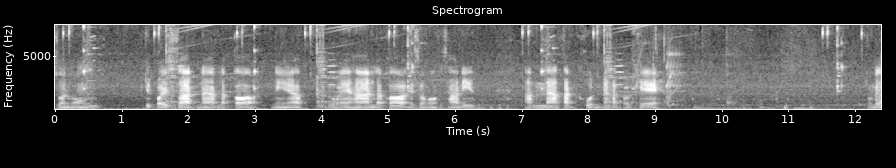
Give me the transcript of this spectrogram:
ส่วนของจุดปล่อยสัตว์นะครับ แล้วก็นี่นะครับโรงอาหารแล้วก็ในส่วนของสถานีอาบน้ำตัดขนนะครับ โอเค ตรงนี้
